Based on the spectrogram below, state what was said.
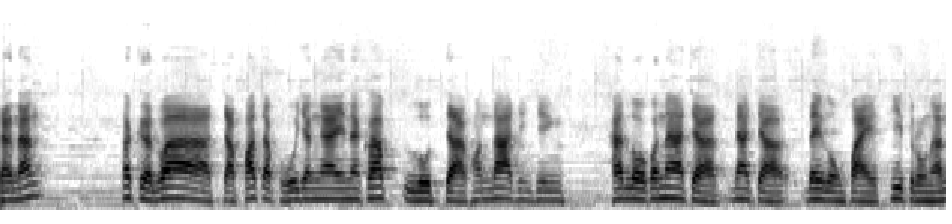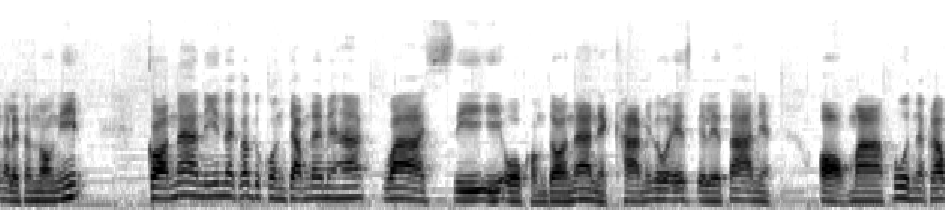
ดังนั้นถ้าเกิดว่าจับพัดจับผูยังไงนะครับ หลุดจาก Honda จริง ๆ คัดโลก็น่าจะน่าจะได้ลงไปที่ตรงนั้นอะไรทำนองนี้ ก่อนหน้านี้นะครับทุกคนจำได้ไหมฮะว่า CEO ของดอนน่าเนี่ยคาร์เมโลเอสเปเลต้าเนี่ยออกมาพูดนะครับ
